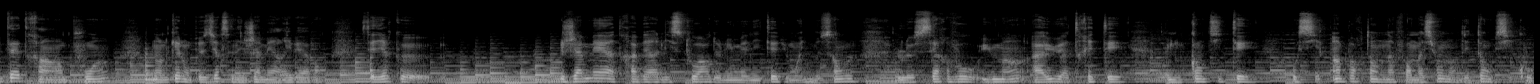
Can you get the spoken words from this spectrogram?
Peut-être à un point dans lequel on peut se dire ça n'est jamais arrivé avant. C'est-à-dire que jamais à travers l'histoire de l'humanité, du moins il me semble, le cerveau humain a eu à traiter une quantité aussi importante d'informations dans des temps aussi courts.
